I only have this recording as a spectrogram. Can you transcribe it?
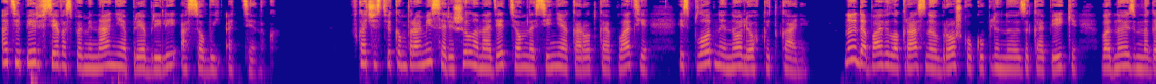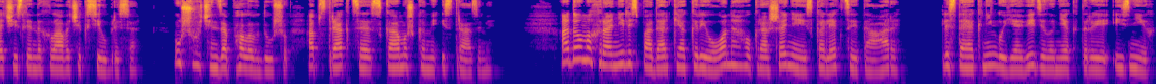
а теперь все воспоминания приобрели особый оттенок. В качестве компромисса решила надеть темно-синее короткое платье из плотной, но легкой ткани. Ну и добавила красную брошку, купленную за копейки в одной из многочисленных лавочек Силбриса. Уж очень запала в душу абстракция с камушками и стразами. А дома хранились подарки Акариона, украшения из коллекции Таары. Листая книгу, я видела некоторые из них.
